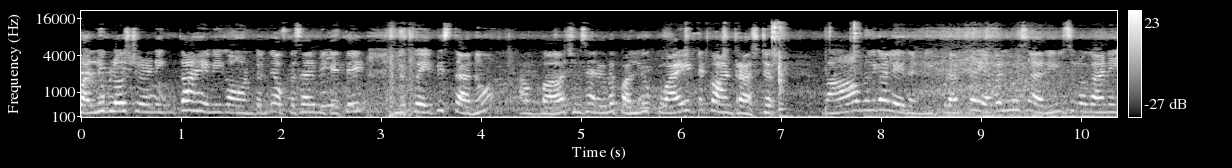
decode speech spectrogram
పళ్ళు బ్లౌజ్ చూడండి ఇంకా హెవీగా ఉంటుంది. ఒక్కసారి మీకైతే లుక్ వేపిస్తాను. అబ్బా చూసారు కదా పళ్ళు క్వైట్ కాంట్రాస్ట్. మామూలుగా లేదండి. ఇప్పుడంతా ఎవరు చూసినా రీల్స్లో కానీ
